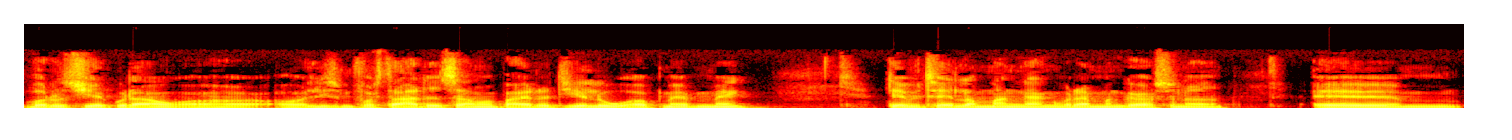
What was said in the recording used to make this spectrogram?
hvor du siger goddag og, og ligesom får startet samarbejde og dialog op med dem, ikke? Det har vi talt om mange gange, hvordan man gør sådan noget. Øhm,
